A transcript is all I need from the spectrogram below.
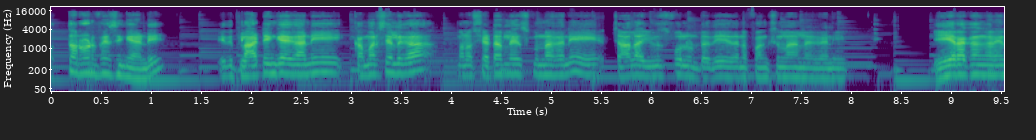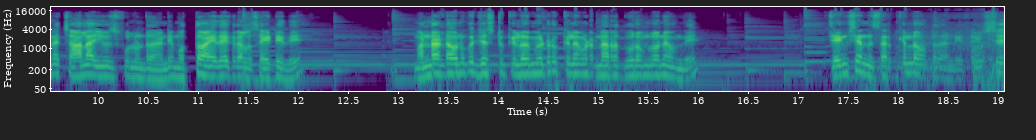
మొత్తం రోడ్ ఫేసింగే అండి. ఇది ప్లాటింగే కానీ కమర్షియల్గా మనం షటర్లు వేసుకున్నా కానీ చాలా యూస్ఫుల్ ఉంటుంది. ఏదైనా ఫంక్షన్ కానీ ఏ రకంగానైనా చాలా యూస్ఫుల్ ఉంటుంది అండి మొత్తం ఐదు ఎకరాల సైట్ ఇది. మండా టౌన్కు జస్ట్ కిలోమీటర్ కిలోమీటర్న్నర దూరంలోనే ఉంది. జంక్షన్ సర్కిల్లో ఉంటుందండి తులసి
